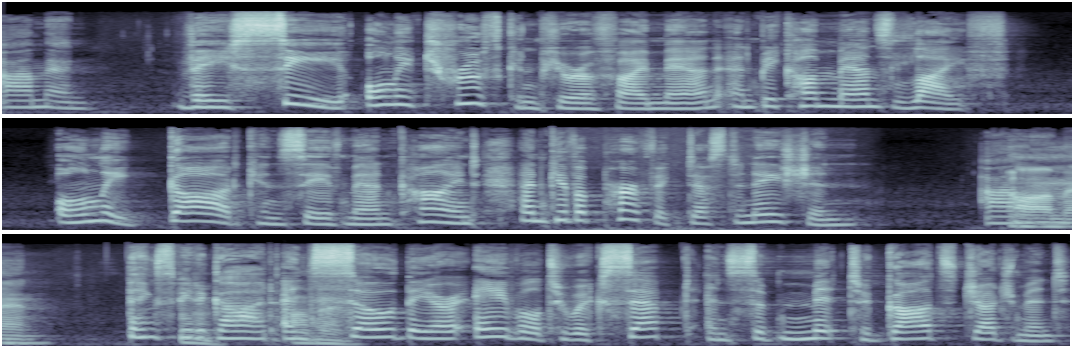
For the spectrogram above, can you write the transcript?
Amen. They see only truth can purify man and become man's life. Only God can save mankind and give a perfect destination. Amen. Thanks be to mm. God. And so they are able to accept and submit to God's judgment,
